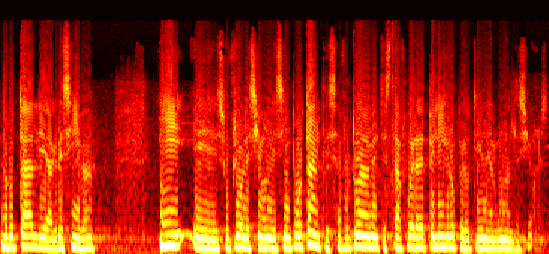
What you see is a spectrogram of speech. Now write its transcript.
brutal y agresiva, y sufrió lesiones importantes. Afortunadamente está fuera de peligro, pero tiene algunas lesiones.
